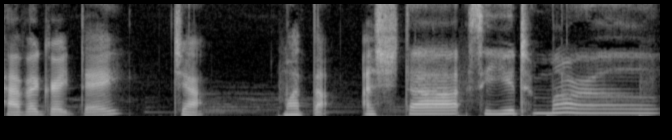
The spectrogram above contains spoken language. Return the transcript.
have a great day じゃあまた明日 see you tomorrow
